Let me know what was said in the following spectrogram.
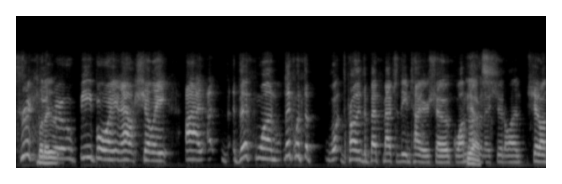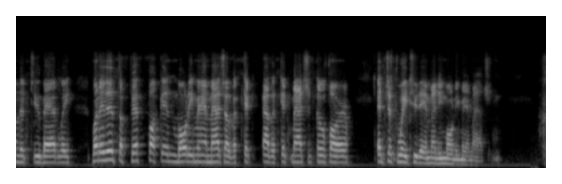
Chris But Hero, B Boy, and Alex Shelley I, I this one this was the what, probably the best match of the entire show. Well, I'm not Yes. gonna shit on shit on it too badly, but it is the fifth fucking multi man match out of a kick out of a kick match so far. It's just way too damn many multi man matches.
